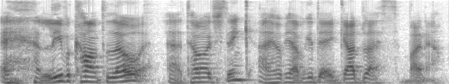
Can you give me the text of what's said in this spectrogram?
leave a comment below. Uh, tell me what you think. I hope you have a good day. God bless. Bye now.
